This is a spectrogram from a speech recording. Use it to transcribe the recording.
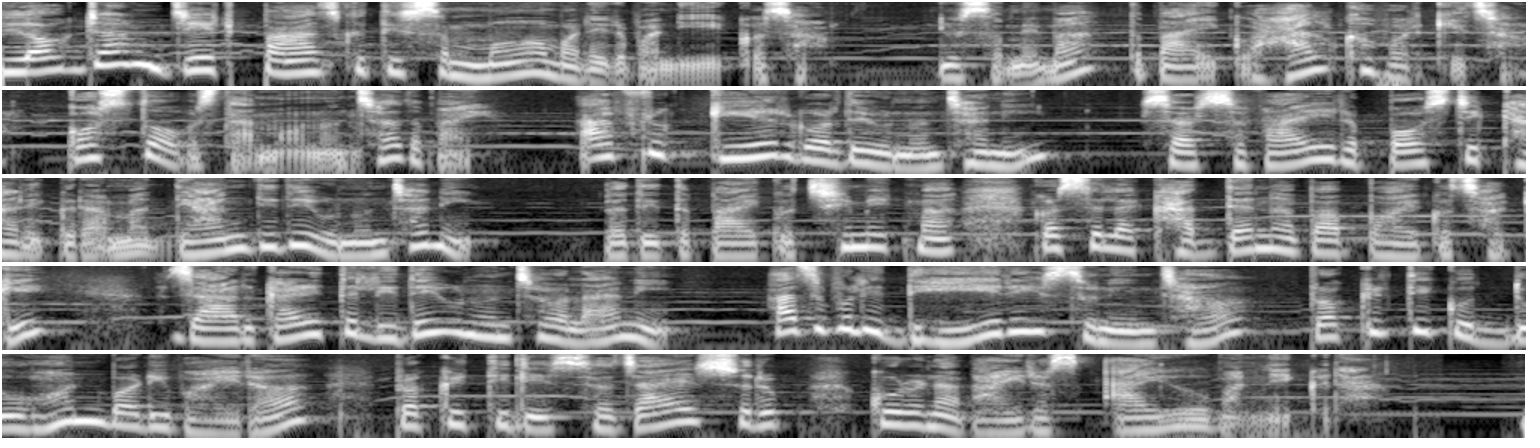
लकडाउन जेठ पाँच गतिसम्म भनेर भनिएको छ। यो समयमा तपाईँको हाल खबर के छ? कस्तो अवस्थामा हुनुहुन्छ तपाईँ? आफ्नो केयर गर्दै हुनुहुन्छ नि? सरसफाइ र पौष्टिक खानेकुरामा ध्यान दिँदै हुनुहुन्छ नि? यदि तपाईँको छिमेकमा कसैलाई खाद्यान्न अभाव भएको छ कि? जानकारी त लिँदै हुनुहुन्छ होला नि। आजभोलि धेरै सुनिन्छ। प्रकृतिको दोहन बढी भएर प्रकृतिले सजाय स्वरूप कोरोना भाइरस आयो भन्ने कुरा।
